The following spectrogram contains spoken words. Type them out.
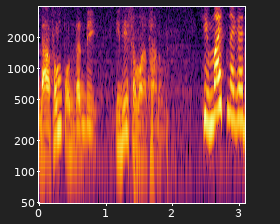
లాభం పొందండి. ఇది సమాధానం. హిమాయత్ నగర్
